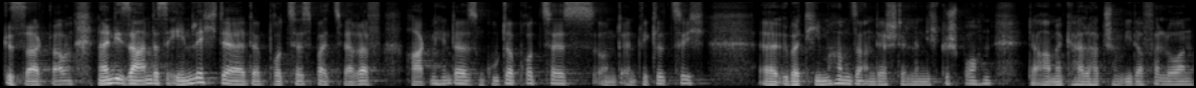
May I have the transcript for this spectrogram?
gesagt haben. Nein, die sahen das ähnlich. Der, der Prozess bei Zverev, Haken hinter, ist ein guter Prozess und entwickelt sich. Äh, über Team haben sie an der Stelle nicht gesprochen. Der arme Kerl hat schon wieder verloren.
